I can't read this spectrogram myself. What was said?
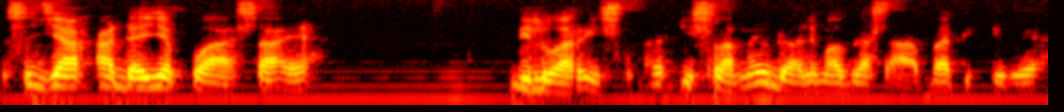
sejak adanya puasa ya di luar Is- Islamnya udah 15 abad gitu ya.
